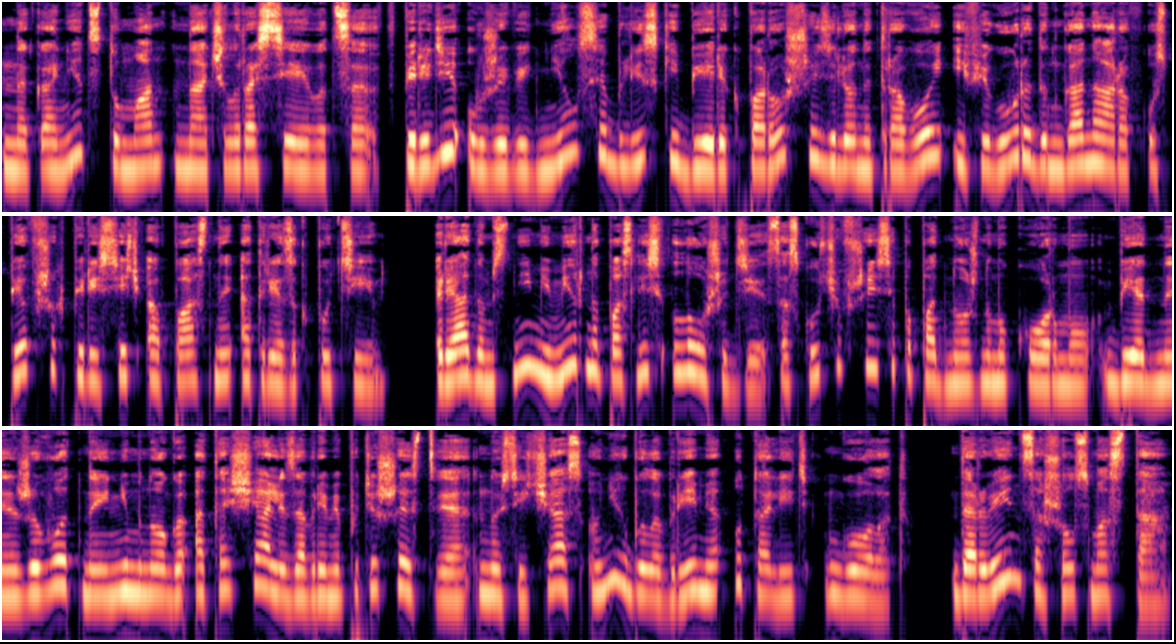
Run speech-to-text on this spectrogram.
Наконец туман начал рассеиваться. Впереди уже виднелся близкий берег, поросший зеленой травой и фигуры денганаров, успевших пересечь опасный отрезок пути. Рядом с ними мирно паслись лошади, соскучившиеся по подножному корму. Бедные животные немного отощали за время путешествия, но сейчас у них было время утолить голод. Дарвейн сошел с моста.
